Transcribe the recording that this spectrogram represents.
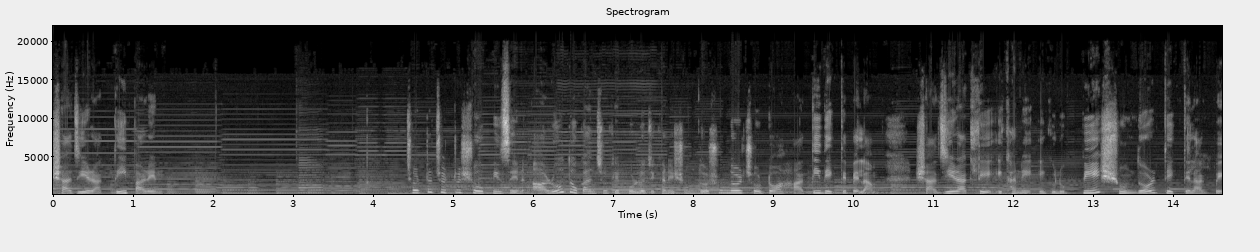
সাজিয়ে রাখতেই পারেন। ছোট্ট ছোট্ট শোপিসের আরও দোকান চোখে পড়ল, যেখানে সুন্দর সুন্দর ছোট হাতি দেখতে পেলাম। সাজিয়ে রাখলে এখানে এগুলো বেশ সুন্দর দেখতে লাগবে।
